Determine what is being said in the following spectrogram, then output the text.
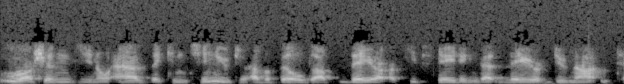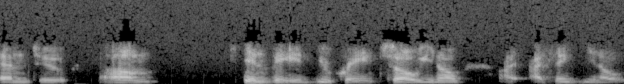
Russians, you know, as they continue to have a buildup, they are keep stating that they are, do not intend to um, invade Ukraine. So, you know, I, I think you know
